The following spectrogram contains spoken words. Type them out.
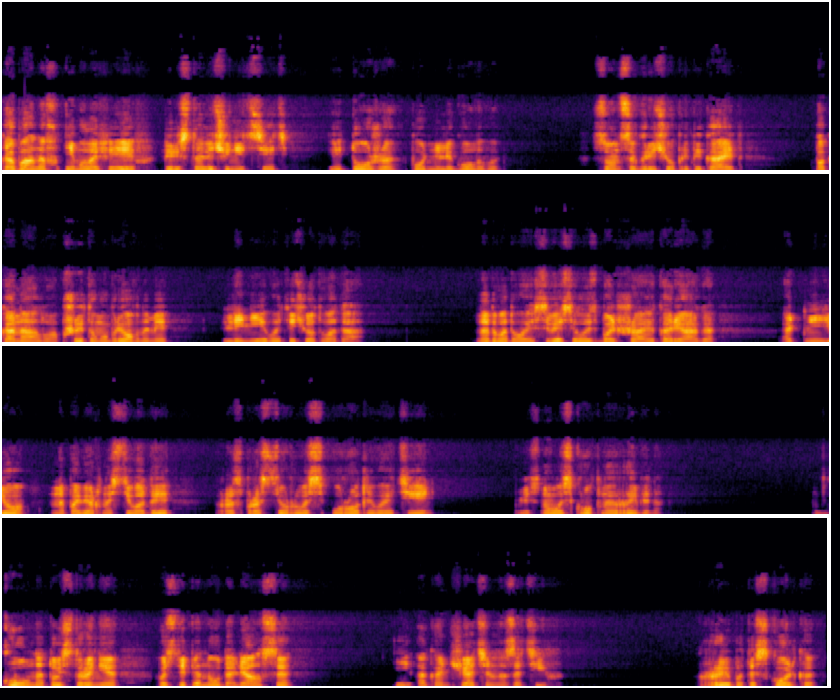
Кабанов и Малафеев перестали чинить сеть и тоже подняли головы. Солнце горячо припекает. По каналу, обшитому бревнами, лениво течет вода. Над водой свесилась большая коряга. От нее на поверхности воды распростерлась уродливая тень. Плеснулась крупная рыбина. Гул на той стороне постепенно удалялся и окончательно затих. «Рыба-то сколько!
